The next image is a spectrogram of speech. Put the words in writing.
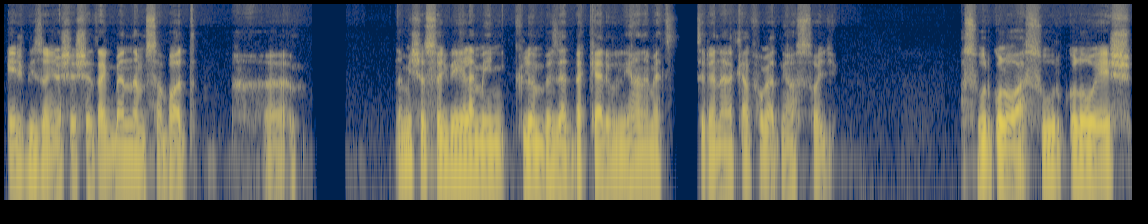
és bizonyos esetekben nem szabad nem is az, hogy vélemény különbözetbe kerülni, hanem egyszerűen el kell fogadni azt, hogy a szurkoló a szurkoló, és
